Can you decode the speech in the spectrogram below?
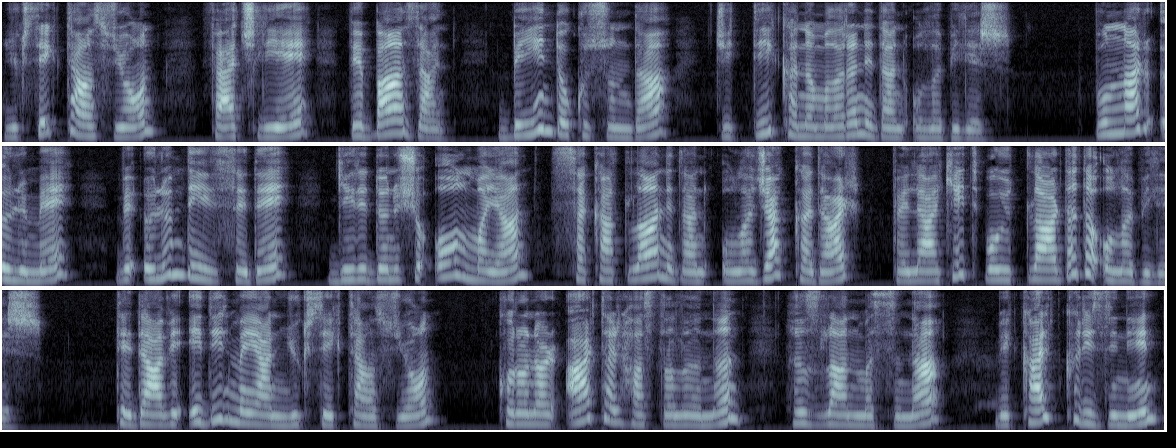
Yüksek tansiyon, felçliğe ve bazen beyin dokusunda ciddi kanamalara neden olabilir. Bunlar ölüme ve ölüm değilse de geri dönüşü olmayan sakatlığa neden olacak kadar felaket boyutlarda da olabilir. Tedavi edilmeyen yüksek tansiyon, koroner arter hastalığının hızlanmasına ve kalp krizinin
